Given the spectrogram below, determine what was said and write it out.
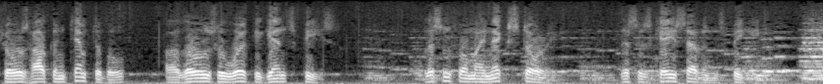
shows how contemptible are those who work against peace. Listen for my next story. This is K7 speaking.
